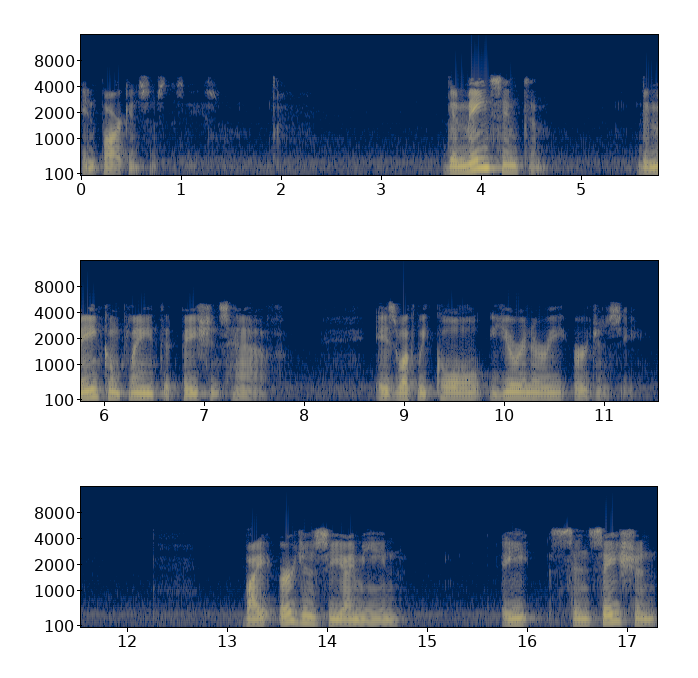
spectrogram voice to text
in Parkinson's disease? The main symptom, the main complaint that patients have is what we call urinary urgency. By urgency, I mean a sensation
